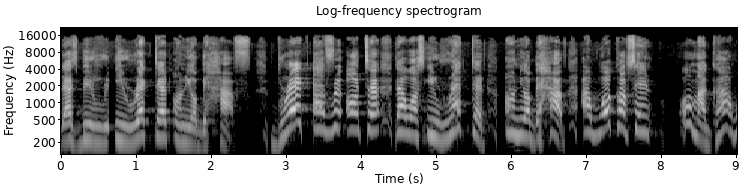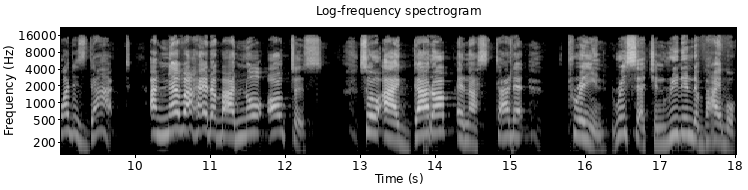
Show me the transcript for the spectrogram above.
that's been erected on your behalf. Break every altar that was erected on your behalf. I woke up saying, Oh my God, what is that? I never heard about no altars. So I got up and I started praying, researching, reading the Bible,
